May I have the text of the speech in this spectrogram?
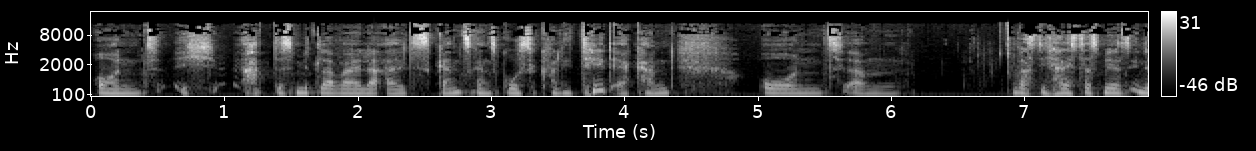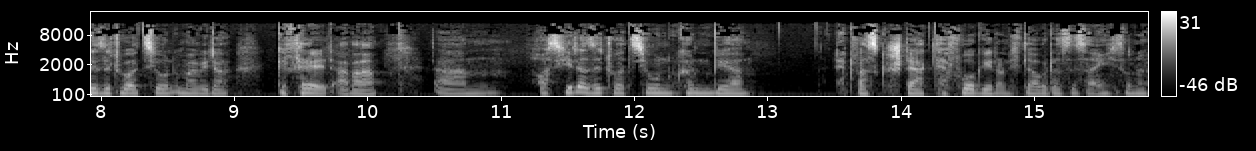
Und ich habe das mittlerweile als ganz, ganz große Qualität erkannt. Und ähm, was nicht heißt, dass mir das in der Situation immer wieder gefällt. Aber ähm, aus jeder Situation können wir etwas gestärkt hervorgehen. Und ich glaube, das ist eigentlich so eine,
